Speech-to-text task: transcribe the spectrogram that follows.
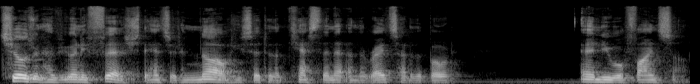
Children, have you any fish? They answered him, No. He said to them, Cast the net on the right side of the boat, and you will find some.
